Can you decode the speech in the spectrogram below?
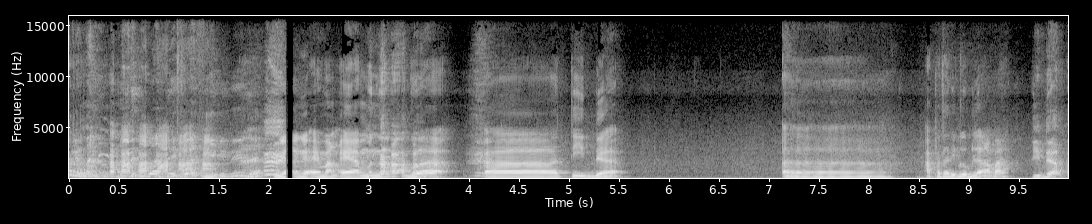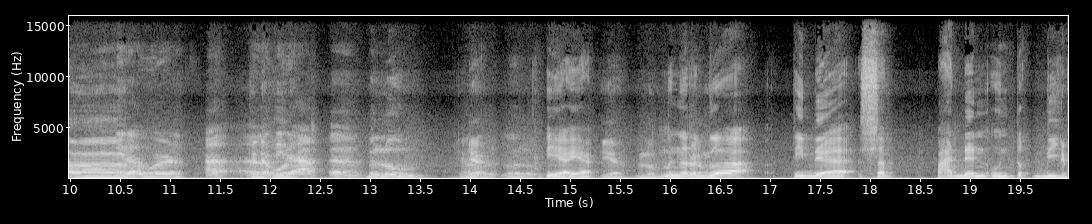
tiba-tiba gini dah enggak enggak emang ya menurut gua eh tidak eh apa tadi gua bilang apa tidak uh, tidak worth uh, uh, Tidak worth. tidak uh, belum Tidak. Lu. iya iya iya belum menurut Belum. gua tidak sepadan untuk dicoba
